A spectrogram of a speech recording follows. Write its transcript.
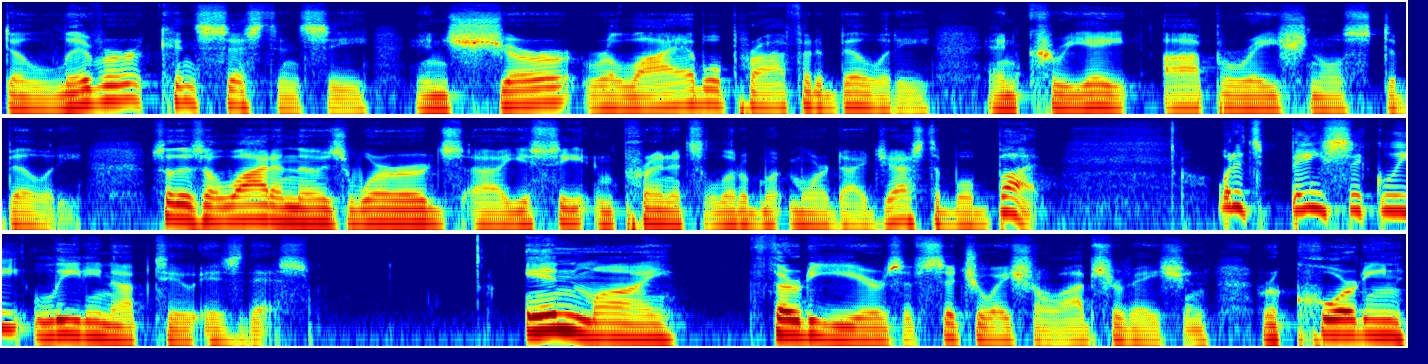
deliver consistency, ensure reliable profitability, and create operational stability. So there's a lot in those words. Uh, you see it in print, it's a little bit more digestible. But what it's basically leading up to is this. In my 30 years of situational observation, recording,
